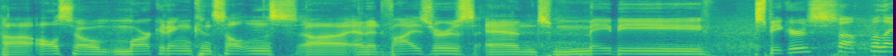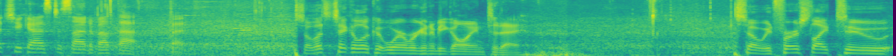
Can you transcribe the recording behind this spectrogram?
uh, also marketing consultants uh, and advisors, and maybe speakers. Well, we'll let you guys decide about that. But So let's take a look at where we're going to be going today. So we'd first like to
